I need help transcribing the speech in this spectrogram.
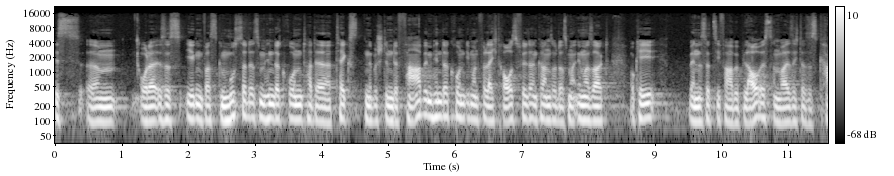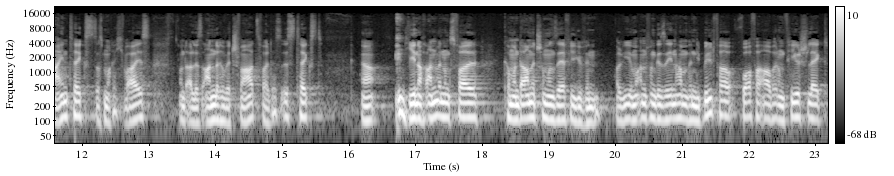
ist ähm, oder ist es irgendwas Gemustertes im Hintergrund? Hat der Text eine bestimmte Farbe im Hintergrund, die man vielleicht rausfiltern kann, sodass man immer sagt, okay, wenn es jetzt die Farbe blau ist, dann weiß ich, das ist kein Text, das mache ich weiß und alles andere wird schwarz, weil das ist Text. Ja, je nach Anwendungsfall kann man damit schon mal sehr viel gewinnen. Weil wie wir am Anfang gesehen haben, wenn die Bildvorverarbeitung fehlschlägt,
